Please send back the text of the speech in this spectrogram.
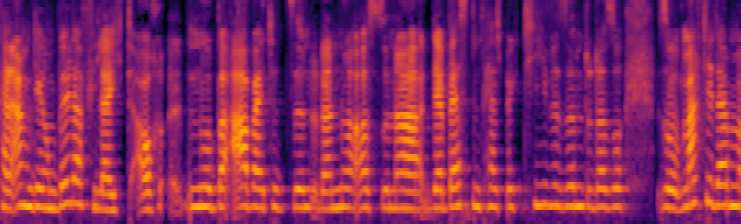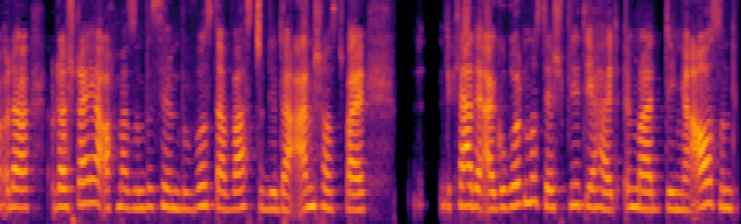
keine Ahnung, deren Bilder vielleicht auch äh, nur bearbeitet sind oder nur aus so einer der besten Perspektive sind oder so. So, mach dir da oder, oder steuer auch mal so ein bisschen bewusster, was du dir da anschaust, weil klar, der Algorithmus, der spielt dir halt immer Dinge aus und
